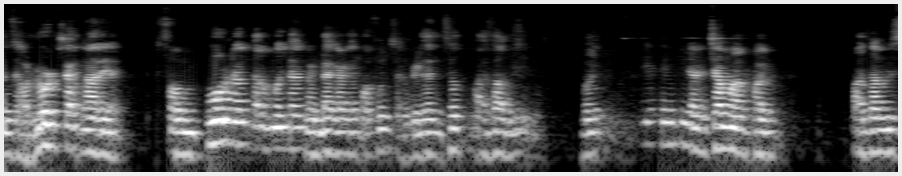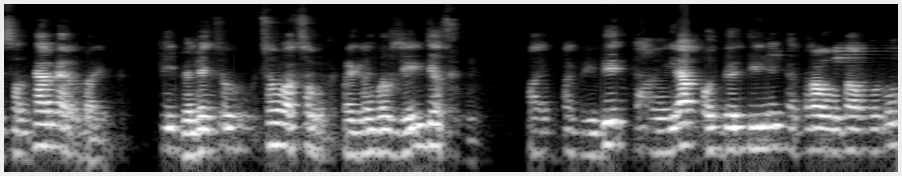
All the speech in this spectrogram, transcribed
झाडलोट करणारे संपूर्ण कर्मचारी घंटागाड्यापासून सगळ्यांचं माझा मी म्हणजे यांच्या मार्फत माझा मी सत्कार करत आहे की गणेश उत्सव असो पैगंबर जयंती असो अगदी चांगल्या पद्धतीने कचरा उभा करून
